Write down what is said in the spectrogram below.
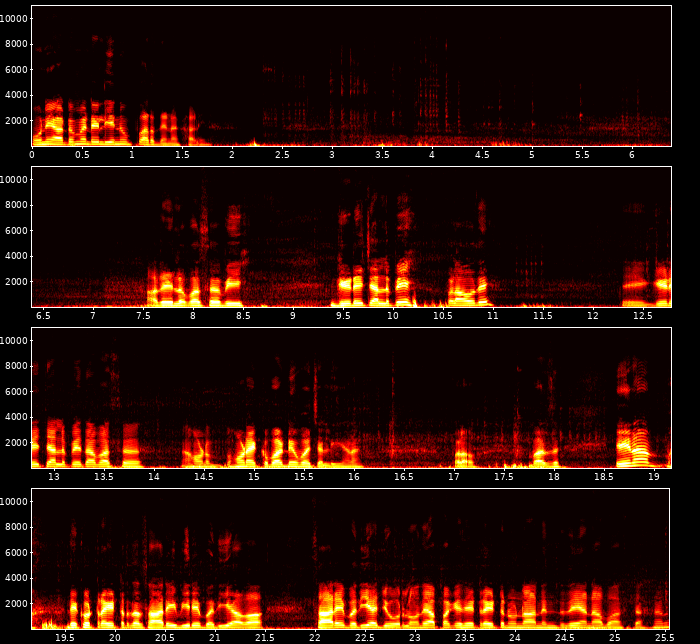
ਉਹਨੇ ਆਟੋਮੈਟਿਕਲੀ ਇਹਨੂੰ ਭਰ ਦੇਣਾ ਖਾਲੀ। ਆ ਦੇਖ ਲਓ ਬਸ ਵੀ ਗੇੜੇ ਚੱਲ ਪਏ, ਪਲਾਓ ਦੇ। ਤੇ ਗੇੜੇ ਚੱਲ ਪਏ ਤਾਂ ਬਸ ਹੁਣ ਹੁਣ ਇੱਕ ਵਾਢਿਓ ਬਾ ਚੱਲੀ ਜਾਣਾ। ਪਲਾਓ ਬਸ ਇਹ ਨਾ, ਦੇਖੋ ਟਰੈਕਟਰ ਤਾਂ ਸਾਰੇ ਵੀਰੇ ਵਧੀਆ ਵਾ। ਸਾਰੇ ਵਧੀਆ ਜ਼ੋਰ ਲਾਉਂਦੇ ਆਪਾਂ ਕਿਸੇ ਟਰੈਕਟਰ ਨੂੰ ਨਾ ਨਿੰਦਦੇ ਆ, ਨਾ ਵਾਸਤਾ, ਹਨਾ।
